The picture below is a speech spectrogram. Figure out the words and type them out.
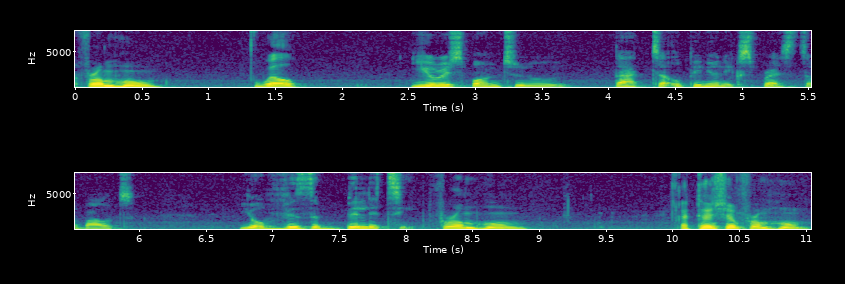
From whom? Well, you respond to that uh, opinion expressed about your visibility. From whom? Attention from whom?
